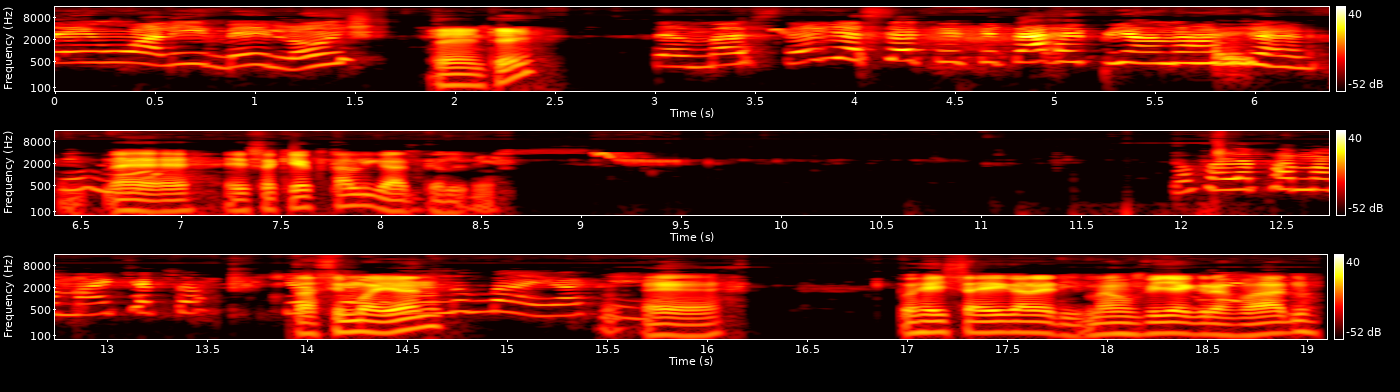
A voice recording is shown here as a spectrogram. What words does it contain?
tem um ali bem longe. tem, tem? Tem, mas tem esse aqui que tá arrepiando a gente. né? É, esse aqui é o que tá ligado, galerinha. Pra mamãe que eu tô. que Tá se aqui. É. Pois é isso aí, galerinha. Mais um vídeo é gravado.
